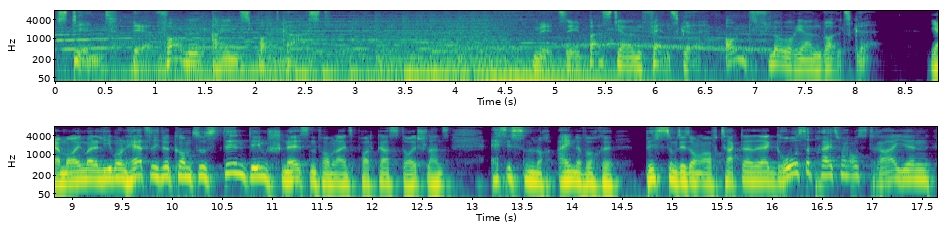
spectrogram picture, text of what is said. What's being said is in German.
Stint, der Formel 1 Podcast. Mit Sebastian Fenske und Florian Wolzke. Ja, moin, meine Lieben, und herzlich willkommen zu Stint, dem schnellsten Formel 1 Podcast Deutschlands. Es ist nur noch eine Woche bis zum Saisonauftakt. Der große Preis von Australien.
